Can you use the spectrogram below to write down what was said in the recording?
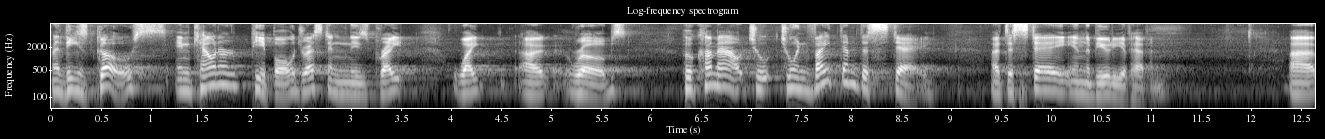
these ghosts encounter people dressed in these bright white uh, robes who come out to, to invite them to stay, uh, to stay in the beauty of heaven. Uh,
